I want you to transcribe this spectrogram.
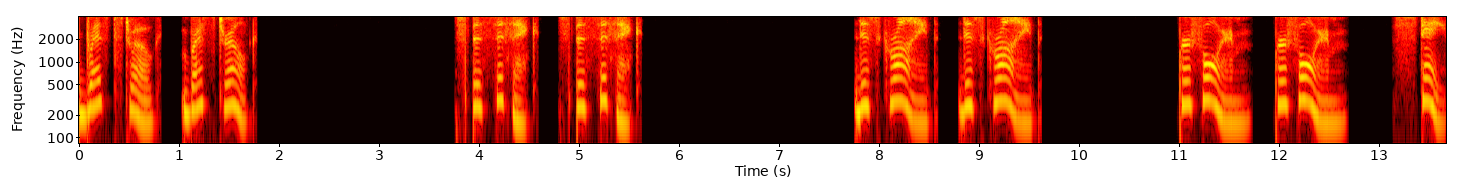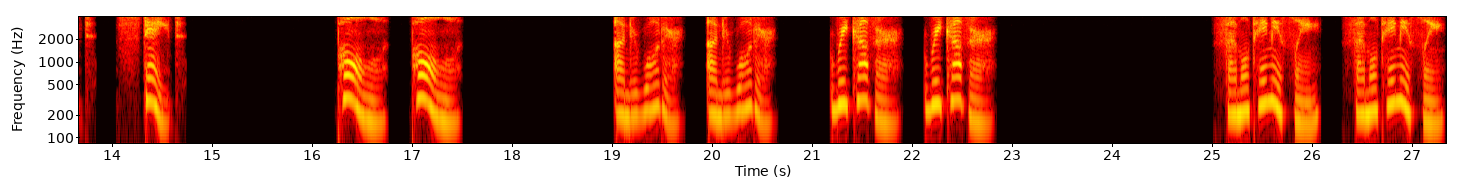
Breaststroke, breaststroke. Specific, specific. Describe, describe. Perform, perform. State, state. Pull, pull. Underwater, underwater. Recover, recover. Simultaneously, simultaneously.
